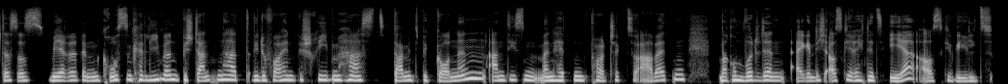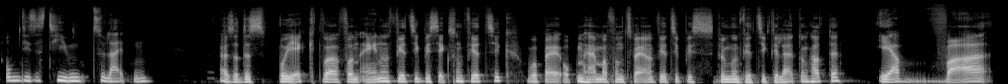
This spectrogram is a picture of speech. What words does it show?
das aus mehreren großen Kalibern bestanden hat, wie du vorhin beschrieben hast, damit begonnen, an diesem Manhattan Project zu arbeiten. Warum wurde denn eigentlich ausgerechnet er ausgewählt, um dieses Team zu leiten? Also das Projekt war von 41 bis 46, wobei Oppenheimer von 42 bis 45 die Leitung hatte. Er war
